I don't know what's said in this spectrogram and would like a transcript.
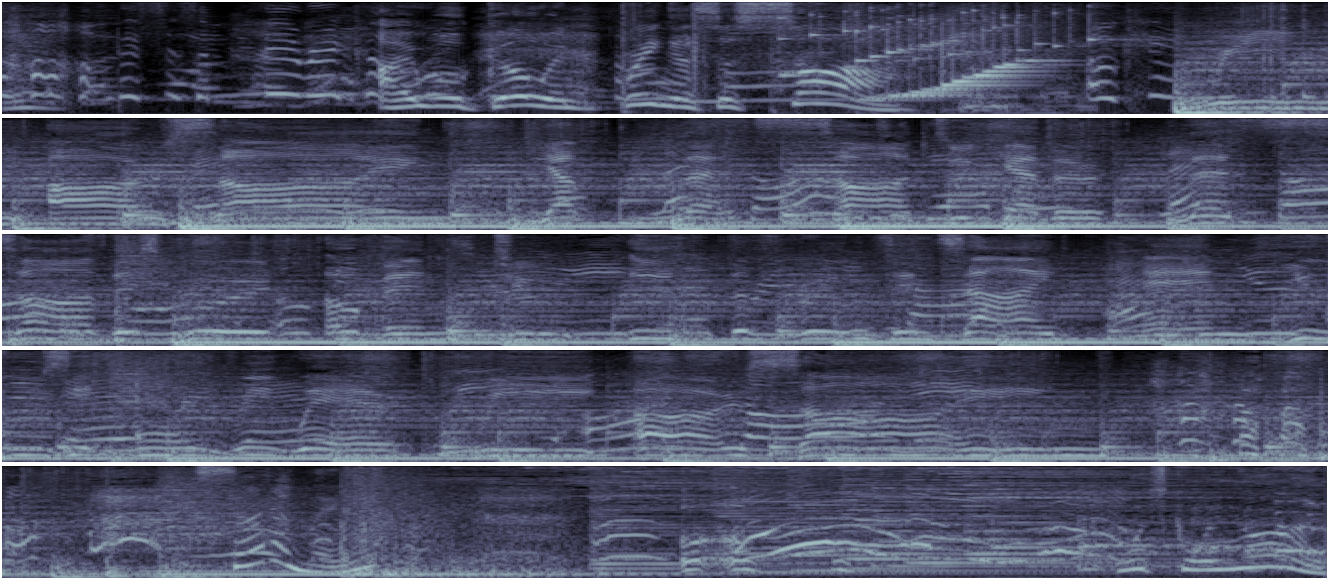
Oh, this is a miracle. I will go and bring us a saw. Okay. We are sawing. Let's saw together. Let's saw this gourd open to eat the fruit inside and use it everywhere. We are sawing. Suddenly, Oh, oh, what's going on?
